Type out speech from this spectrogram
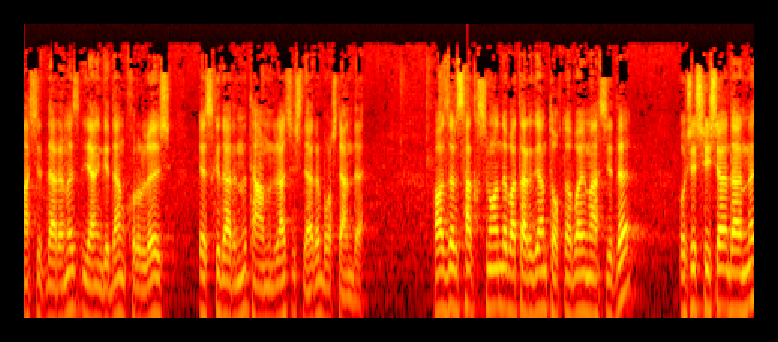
masjidlarimiz yangidan qurilish eskilarini ta'mirlash ishlari boshlandi. Hozir saqishmon deb atalgan to'xtaboy masjidi o'sha shishalarni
